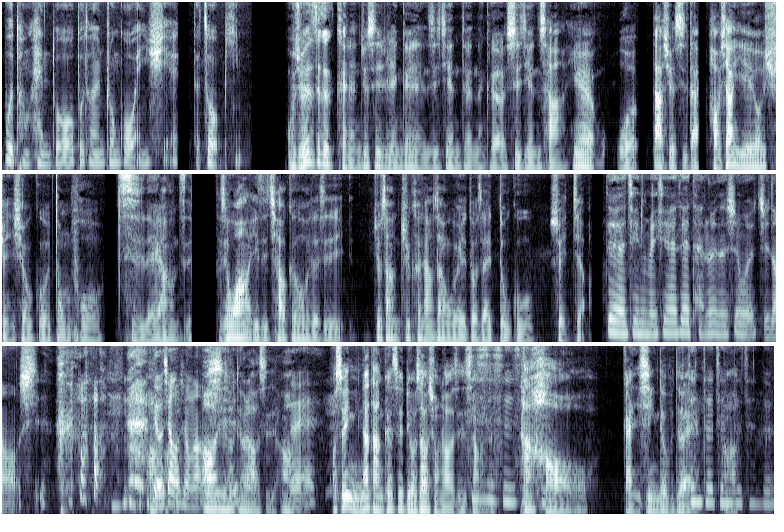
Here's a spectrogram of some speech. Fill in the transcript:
不同很多不同中国文学的作品。我觉得这个可能就是人跟人之间的那个时间差，因为我大学时代好像也有选修过东坡词的样子，可是我好像一直翘课或者是。就上去课堂上，我也都在独孤睡觉。对，而且你们现在在谈论的是我的指导老师刘少雄老师。哦，你说刘老师啊？对。哦，所以你那堂课是刘少雄老师上的，是是是，他好感性，对不对？真的，真的，真的。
